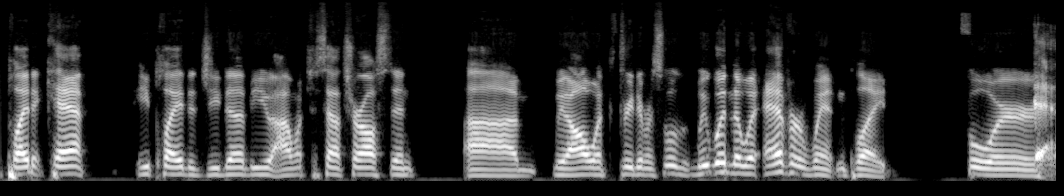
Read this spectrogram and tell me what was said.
played at cap he played at gw i went to south charleston um, we all went to three different schools we wouldn't have ever went and played for yeah.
